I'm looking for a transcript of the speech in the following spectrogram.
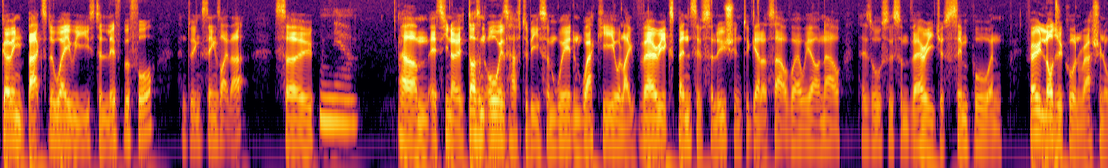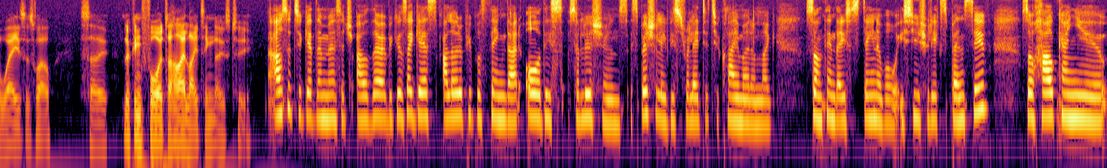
going back to the way we used to live before and doing things like that. So yeah, Um, it's you know it doesn't always have to be some weird and wacky or like very expensive solution to get us out of where we are now. There's also some very just simple and very logical and rational ways as well. So looking forward to highlighting those two. Also to get the message out there, because I guess a lot of people think that all these solutions, especially if it's related to climate and like something that is sustainable, is usually expensive. So how can you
